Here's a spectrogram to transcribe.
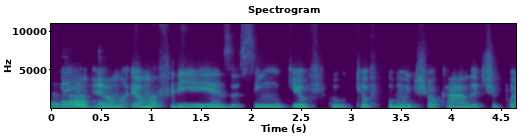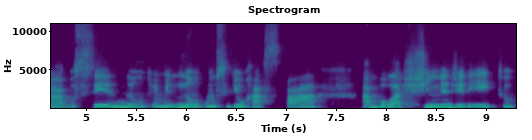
É, é, uma, é uma frieza, assim, que eu fico, que eu fico muito chocada. Tipo, ah, você é. não, termi... não conseguiu raspar a bolachinha direito.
